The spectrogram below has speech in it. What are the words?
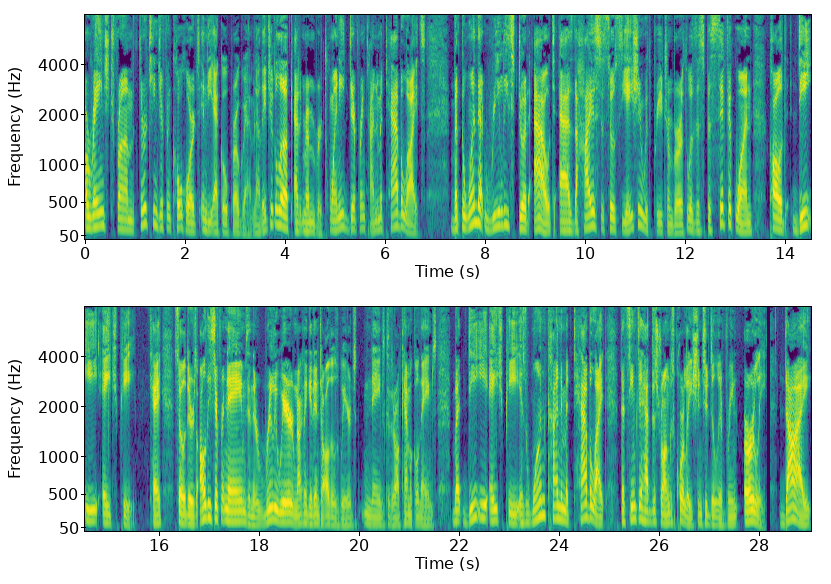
arranged from 13 different cohorts in the ECHO program. Now, they took a look at, remember, 20 different kind of metabolites. But the one that really stood out as the highest association with preterm birth was a specific one called DEHP. Okay. So there's all these different names and they're really weird. I'm not going to get into all those weird names because they're all chemical names. But DEHP is one kind of metabolite that seemed to have the strongest correlation to delivering early. Di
